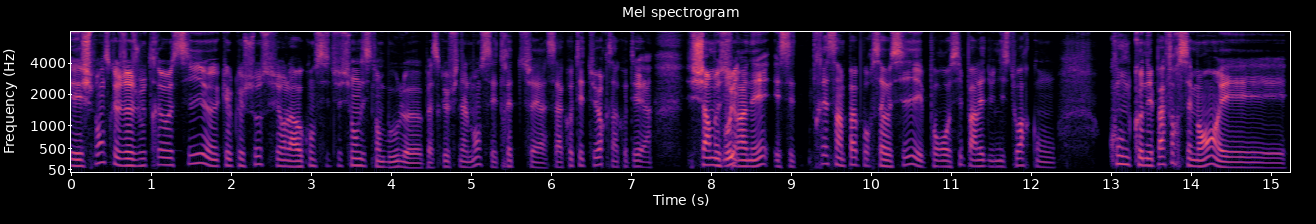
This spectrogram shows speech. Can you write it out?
Et je pense que j'ajouterais aussi euh, quelque chose sur la reconstitution d'Istanbul, euh, parce que finalement, c'est très, c'est à côté turc, c'est à côté euh, charme Oui. suranné, et c'est très sympa pour ça aussi, et pour aussi parler d'une histoire qu'on qu'on ne connaît pas forcément, et,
